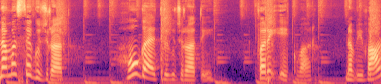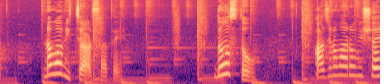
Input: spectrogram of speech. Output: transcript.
નમસ્તે ગુજરાત. હું ગાયત્રી ગુજરાતી. ફરી એકવાર નવી વાત, નવા વિચાર સાથે. દોસ્તો, આજનો મારો વિષય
